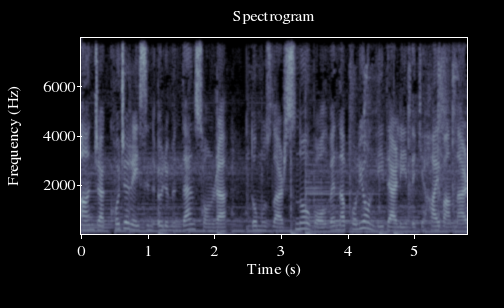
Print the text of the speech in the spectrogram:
Ancak Koca Reis'in ölümünden sonra domuzlar Snowball ve Napolyon liderliğindeki hayvanlar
